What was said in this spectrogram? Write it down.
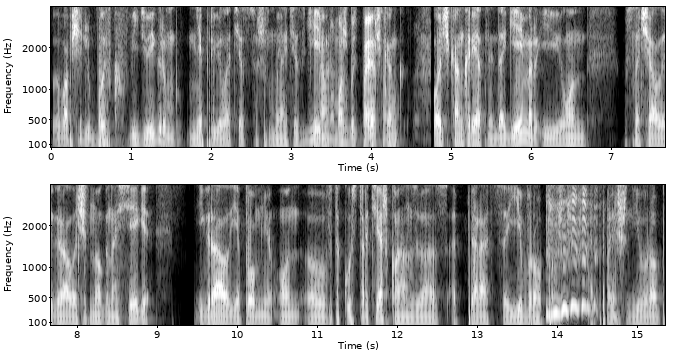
вообще любовь к видеоиграм мне привел отец, потому что мой отец геймер. А, ну, может быть, поэтому. Очень, кон- очень конкретный, да, геймер, и он сначала играл очень много на Сеге, играл, я помню, он э, в такую стратежку, она называлась «Операция Европа», Operation Европа.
